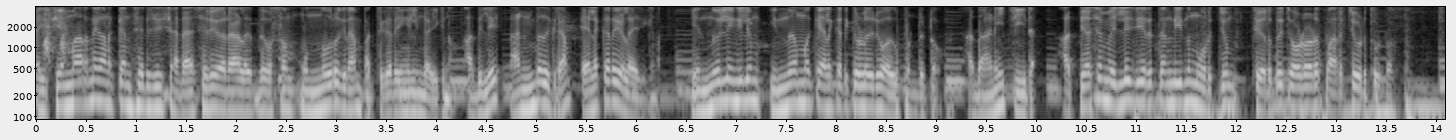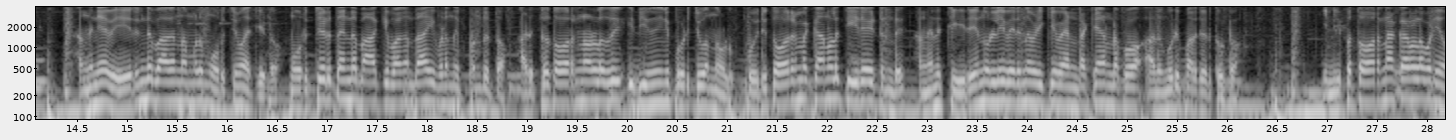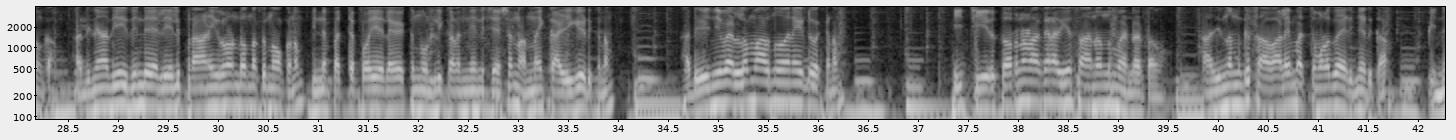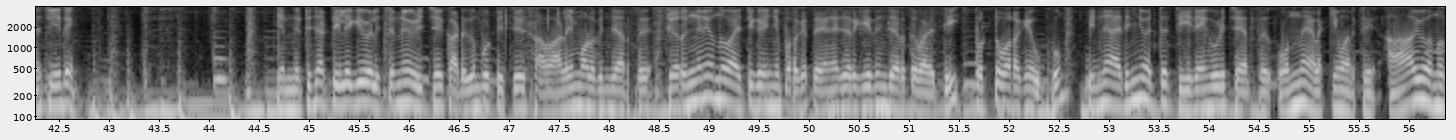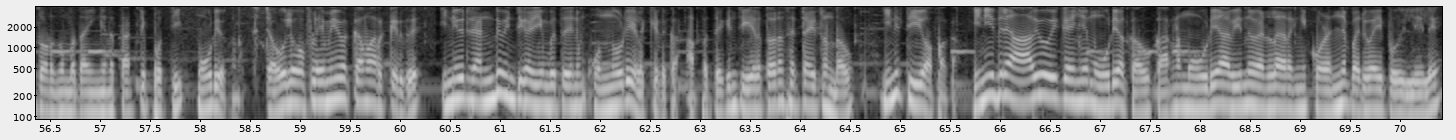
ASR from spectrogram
I C M ആറിന്റെ കണക്കനുസരിച്ച് ശരാശരി ഒരാൾ ദിവസം മുന്നൂറ് ഗ്രാം പച്ചക്കറിയെങ്കിലും കഴിക്കണം. അതിൽ അൻപത് ഗ്രാം ഇലക്കറികളായിരിക്കണം എന്നുമില്ലെങ്കിലും ഇന്ന് നമുക്ക് ഇലക്കറിക്കുള്ള ഒരു വകുപ്പുണ്ട് കേട്ടോ അതാണ് ഈ ചീര. അത്യാവശ്യം വലിയ ചീരത്തണ്ടിയിൽ നിന്ന് മുറിച്ചും ചെറുത് ചോടോടെ പറിച്ചു കൊടുത്തു കേട്ടോ അങ്ങനെ ആ വേരിന്റെ ഭാഗം നമ്മൾ മുറിച്ച് മാറ്റിട്ടോ മുറിച്ചെടുത്തതിന്റെ ബാക്കി ഭാഗം ദാ ഇവിടെ നിപ്പുണ്ട് കേട്ടോ അടുത്ത തോരനുള്ളത് ഇതിൽ നിന്ന് പൊടിച്ചു വന്നോളൂ. ഒരു തോരൻ വെക്കാനുള്ള ചീരയായിട്ടുണ്ട് അങ്ങനെ ചീരയെന്നുള്ളി വരുന്ന വഴിക്ക് വെണ്ടക്ക കണ്ടപ്പോൾ അതും കൂടി പറിച്ചെടുത്തു കേട്ടോ ഇനിയിപ്പോൾ തോരനാക്കാനുള്ള പണി നോക്കാം. അതിനാദ്യം ഇതിന്റെ ഇലയിൽ പ്രാണികളുണ്ടോന്നൊക്കെ നോക്കണം. പിന്നെ പറ്റപ്പോയ ഇലയൊക്കെ നുള്ളി കളഞ്ഞതിന് ശേഷം നന്നായി കഴുകി എടുക്കണം. അത് കഴിഞ്ഞ് വെള്ളം മാറുന്നു പോകാനായിട്ട് വെക്കണം. ഈ ചീരത്തോരനുണ്ടാക്കാൻ അധികം സാധനമൊന്നും വേണ്ട കേട്ടോ. ആദ്യം നമുക്ക് സവാളയും പച്ചമുളകും അരിഞ്ഞെടുക്കാം. പിന്നെ ചീരയും. എന്നിട്ട് ചട്ടിയിലേക്ക് വെളിച്ചെണ്ണ ഒഴിച്ച് കടുകും പൊട്ടിച്ച് സവാളയും മുളകും ചേർത്ത് ചെറുങ്ങനെ ഒന്ന് വഴറ്റി കഴിഞ്ഞ് പുറകെ തേങ്ങ ചിരക്കിയതും ചേർത്ത് വഴറ്റി തൊട്ട് പുറകെ ഉപ്പും പിന്നെ അരിഞ്ഞു വെച്ച ചീരയും കൂടി ചേർത്ത് ഒന്ന് ഇളക്കി മറിച്ച് ആവി വന്ന് തുടങ്ങുമ്പോൾ ഇങ്ങനെ തട്ടിപ്പൊത്തി മൂടി വെക്കണം. സ്റ്റൗ ലോ ഫ്ലെയിമിൽ വെക്കാൻ മറക്കരുത്. ഇനി ഒരു രണ്ട് മിനിറ്റ് കഴിയുമ്പോഴത്തേനും ഒന്നുകൂടി ഇളക്കിയെടുക്കാം. അപ്പോഴത്തേക്കും ചീരത്തോരൻ സെറ്റ് ആയിട്ടുണ്ടാവും. ഇനി തീ ഓഫ് ആക്കാം. ഇനി ഇതിൽ ആവി പോയി കഴിഞ്ഞാൽ മൂടി വെക്കാവൂ. കാരണം മൂടി ആവിന്ന് വെള്ളം ഇറങ്ങി കുഴഞ്ഞ പരുവായി പോയില്ലേ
